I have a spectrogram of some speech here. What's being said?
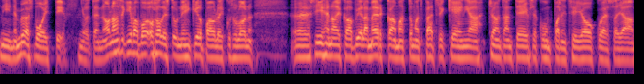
niin ne myös voitti, joten onhan se kiva osallistua niihin kilpailuihin, kun sulla on siihen aikaan vielä merkkaamattomat Patrick Kane ja Jonathan Davis ja kumppanit siinä joukkueessa, ja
